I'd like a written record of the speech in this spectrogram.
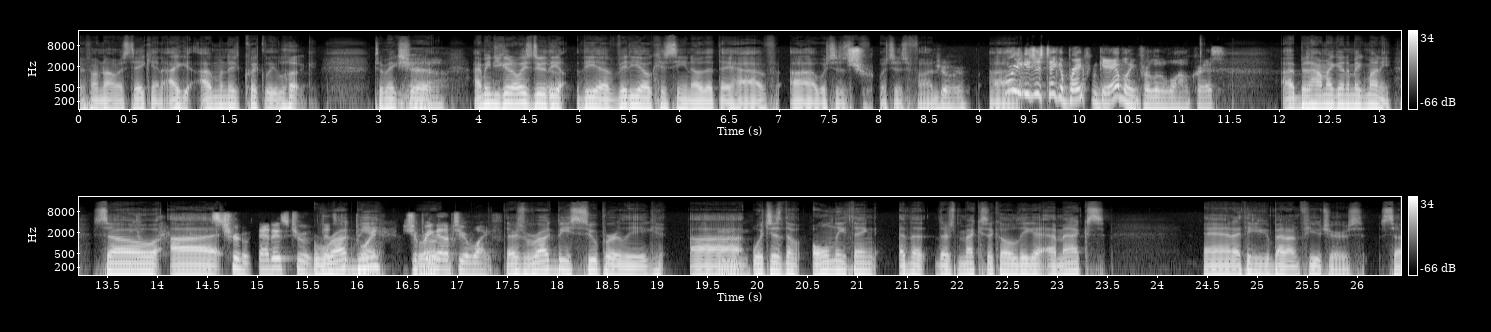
if I'm not mistaken. I I'm gonna quickly look to make sure. Yeah. I mean, you can always do the the uh, video casino that they have, uh, which is Sure. which is fun. Sure. Uh, or you could just take a break from gambling for a little while, Chris. Uh, but how am I going to make money? So uh, That's true. That is true. That's rugby- point. You should bring ru- that up to your wife. there's Rugby Super League, uh, Mm. which is the only thing. And the, there's Mexico Liga MX, and I think you can bet on futures. So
